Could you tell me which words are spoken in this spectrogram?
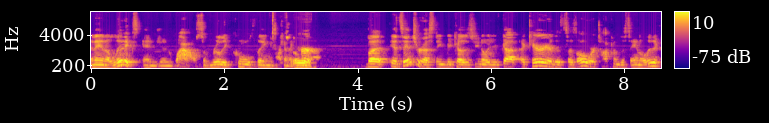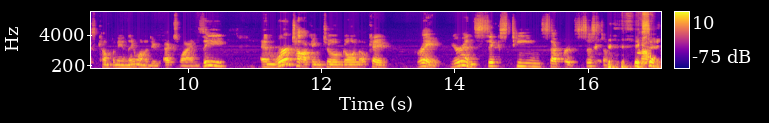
an analytics engine, wow, some really cool things can Absolutely. occur. But it's interesting because you know you've got a carrier that says, "Oh, we're talking to this analytics company and they want to do X, Y, and Z," and we're talking to them, going, "Okay, great, you're in 16 separate systems, exactly.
